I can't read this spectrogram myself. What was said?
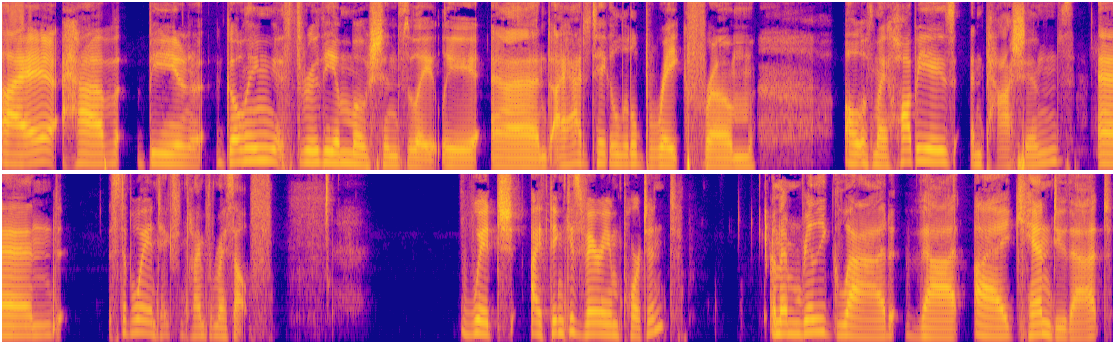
I have been going through the emotions lately, and I had to take a little break from all of my hobbies and passions and step away and take some time for myself, which I think is very important. And I'm really glad that I can do that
